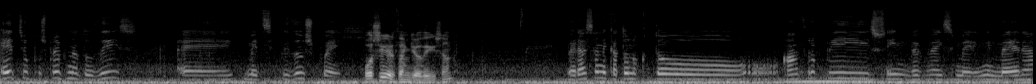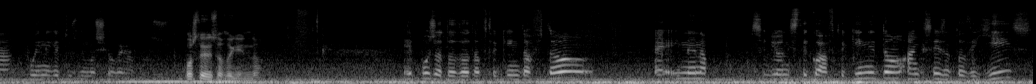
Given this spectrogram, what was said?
έτσι όπως πρέπει να το δεις ε, με τις επιδόσεις που έχει. Πόσοι ήρθαν και οδήγησαν; Περάσαν 108 άνθρωποι, συν βέβαια η σημερινή μέρα που είναι για τους δημοσιογράφους. Πώς το είδες το αυτοκίνητο; Ε, πώς να το δω το αυτοκίνητο αυτό, ε, είναι ένα συγκλονιστικό αυτοκίνητο, αν ξέρεις να το οδηγείς,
